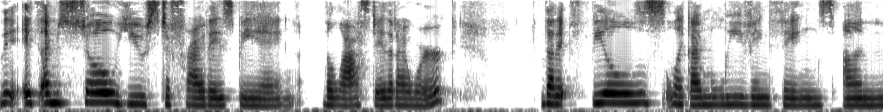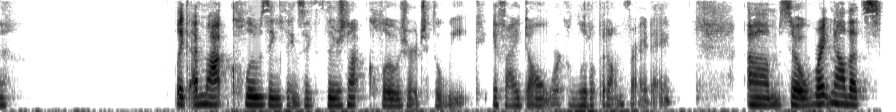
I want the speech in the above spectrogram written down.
It's, I'm so used to Fridays being the last day that I work that it feels like I'm leaving things un like I'm not closing things like there's not closure to the week if I don't work a little bit on Friday. Um, so right now that's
